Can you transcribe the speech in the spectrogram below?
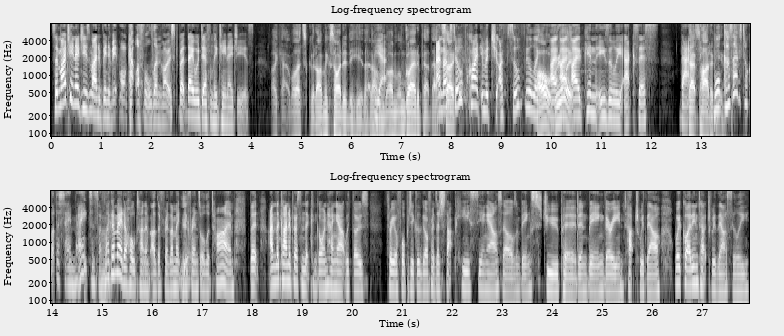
so my teenage years might have been a bit more colourful than most, but they were definitely teenage years. Okay, well that's good. I'm excited to hear that. I'm, Yeah. I'm, I'm glad about that. And so, I'm still quite immature. I still feel like Oh, I. I, I can easily access that. That part of well. Mm. because I've still got the same mates and stuff. Like I made a whole ton of other friends. I make new Yeah. friends all the time. But I'm the kind of person that can go and hang out with those three or four particular girlfriends and just start piercing ourselves and being stupid and being very in touch with our we're quite in touch with our silly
